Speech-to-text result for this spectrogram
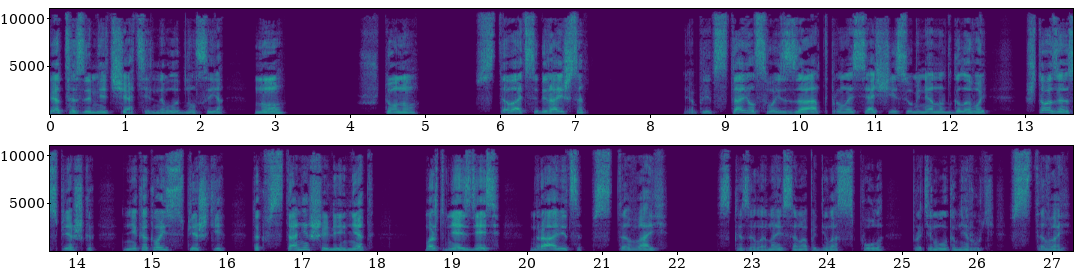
Это замечательно, — улыбнулся я. — Ну? — Что ну? Вставать собираешься? Я представил свой зад, проносящийся у меня над головой. Что за спешка? Никакой спешки. Так встанешь или нет? Может, мне здесь нравится? Вставай, — сказала она и сама поднялась с пола, протянула ко мне руки. Вставай,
